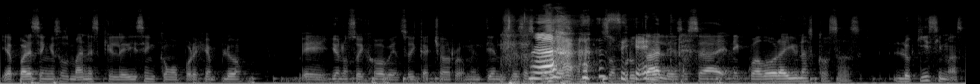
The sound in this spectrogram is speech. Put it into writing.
y aparecen esos manes que le dicen como por ejemplo eh, yo no soy joven, soy cachorro, ¿me entiendes? Esas cosas son brutales, o sea, en Ecuador hay unas cosas loquísimas.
